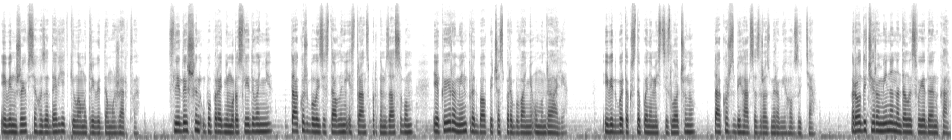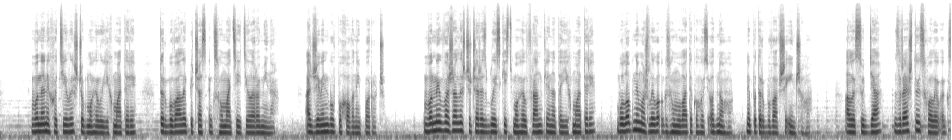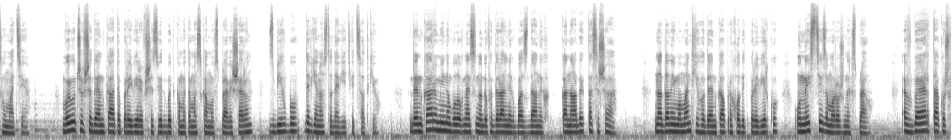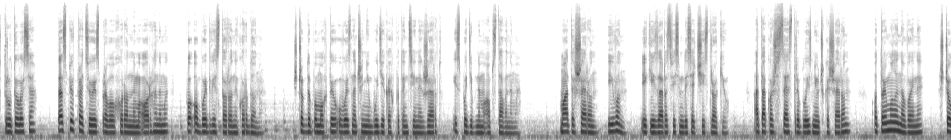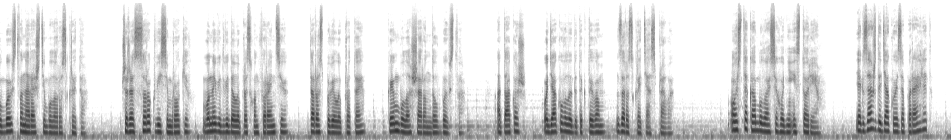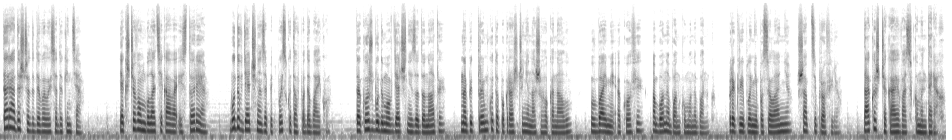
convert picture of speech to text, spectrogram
і він жив всього за 9 кілометрів від дому жертви. Сліди шин у попередньому розслідуванні також були зіставлені із транспортним засобом, який Ромін придбав під час перебування у Монреалі. І відбиток стопи на місці злочину також збігався з розміром його взуття. Родичі Роміна надали своє ДНК. Вони не хотіли, щоб могилу їх матері турбували під час ексгумації тіла Роміна, адже він був похований поруч. Вони вважали, що через близькість могил Франкліна та їх матері було б неможливо ексгумувати когось одного, не потурбувавши іншого. Але суддя, зрештою, схвалив ексгумацію. Вилучивши ДНК та перевіривши з відбитками та мазками в справі Шерон, збіг був 99%. ДНК Роміна було внесено до федеральних баз даних Канади та США. На даний момент його ДНК проходить перевірку у низці заморожених справ. ФБР також втрутилося та співпрацює з правоохоронними органами по обидві сторони кордону, щоб допомогти у визначенні будь-яких потенційних жертв із подібними обставинами. Мати Шерон Івон, якій зараз 86 років, а також сестри близнючки Шерон, отримали новини, що вбивство нарешті було розкрито. Через 48 років вони відвідали прес-конференцію та розповіли про те, ким була Шерон до вбивства, а також подякували детективам за розкриття справи. Ось така була сьогодні історія. Як завжди, дякую за перегляд та рада, що додивилися до кінця. Якщо вам була цікава історія, буду вдячна за підписку та вподобайку. Також будемо вдячні за донати на підтримку та покращення нашого каналу в Баймі Екофі або на банку Монобанк. Прикріплені посилання в шапці профілю. Також чекаю вас в коментарях.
